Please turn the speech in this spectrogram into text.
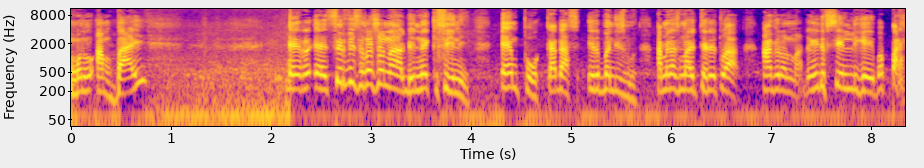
mënu am et service régional bi nekk fii nii impôt cadastre urbanisme aménagement du territoire environnement dañuy def seen liggéey ba pare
